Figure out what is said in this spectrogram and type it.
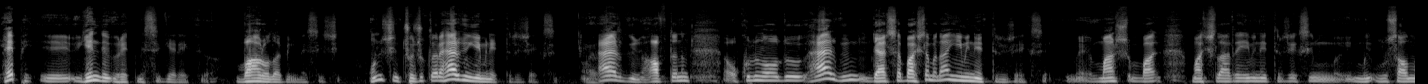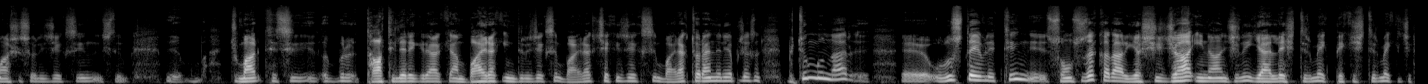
hep e, yeniden üretmesi gerekiyor. Var olabilmesi için. Onun için çocuklara her gün yemin ettireceksin. Her gün haftanın okulun olduğu her gün derse başlamadan yemin ettireceksin. Marş ba- maçlarda yemin ettireceksin. Ulusal marşı söyleyeceksin. İşte e, cumartesi e, tatillere girerken bayrak indireceksin, bayrak çekeceksin, bayrak törenleri yapacaksın. Bütün bunlar e, e, ulus devletin e, sonsuza kadar yaşayacağı inancını yerleştirmek, pekiştirmek için.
